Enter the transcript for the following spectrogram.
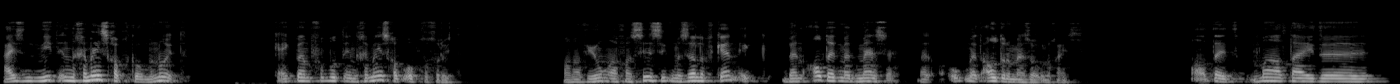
Hij is niet in de gemeenschap gekomen, nooit. Kijk, ik ben bijvoorbeeld in de gemeenschap opgegroeid. Vanaf jong af aan, sinds ik mezelf ken, ik ben altijd met mensen. Met, ook met oudere mensen ook nog eens. Altijd maaltijden,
